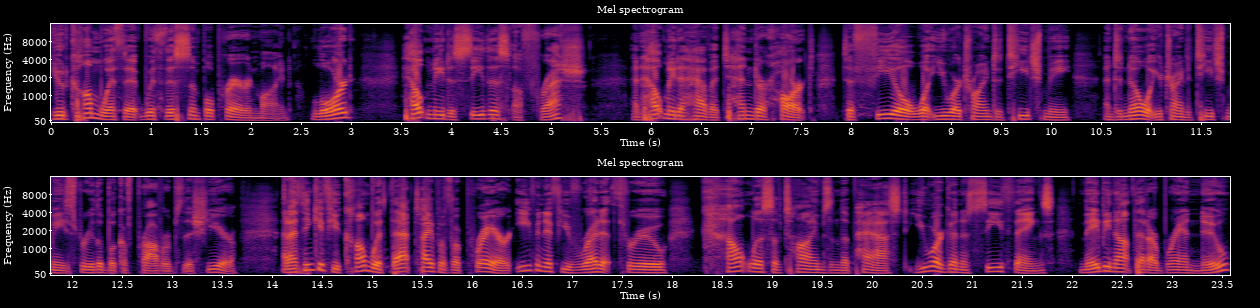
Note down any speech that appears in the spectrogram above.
you'd come with it with this simple prayer in mind Lord, Help me to see this afresh and help me to have a tender heart to feel what you are trying to teach me and to know what you're trying to teach me through the book of Proverbs this year. And I think if you come with that type of a prayer, even if you've read it through countless of times in the past, you are going to see things, maybe not that are brand new,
